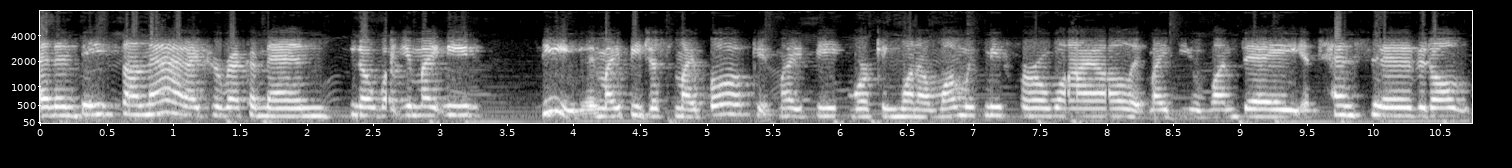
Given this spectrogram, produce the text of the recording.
And then based on that, I could recommend, you know, what you might need It might be just my book. It might be working one on one with me for a while. It might be a one day intensive. It all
